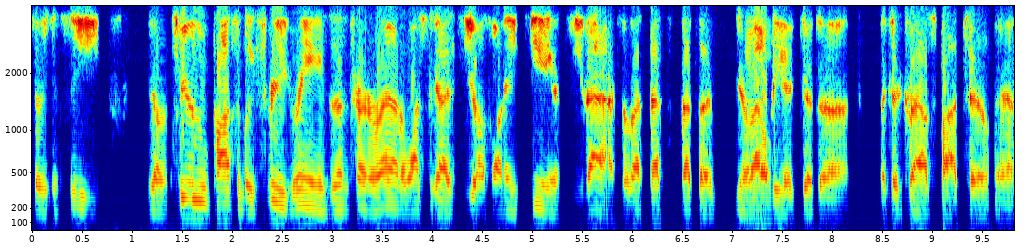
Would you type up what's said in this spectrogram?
So you can see, you know, two, possibly three greens, and then turn around and watch the guys tee off on 18 and see that. So that that's that's a you know that'll be a good uh, a good crowd spot too. Yeah,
